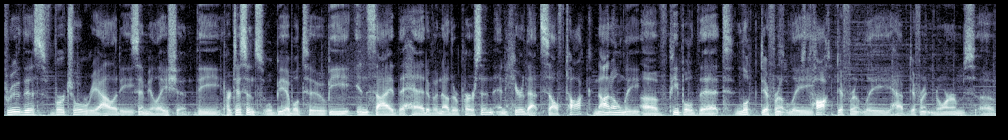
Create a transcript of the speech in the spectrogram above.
Through this virtual reality simulation, the participants will be able to be inside the head of another person and hear that self-talk, not only of people that look differently, talk differently, have different norms of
